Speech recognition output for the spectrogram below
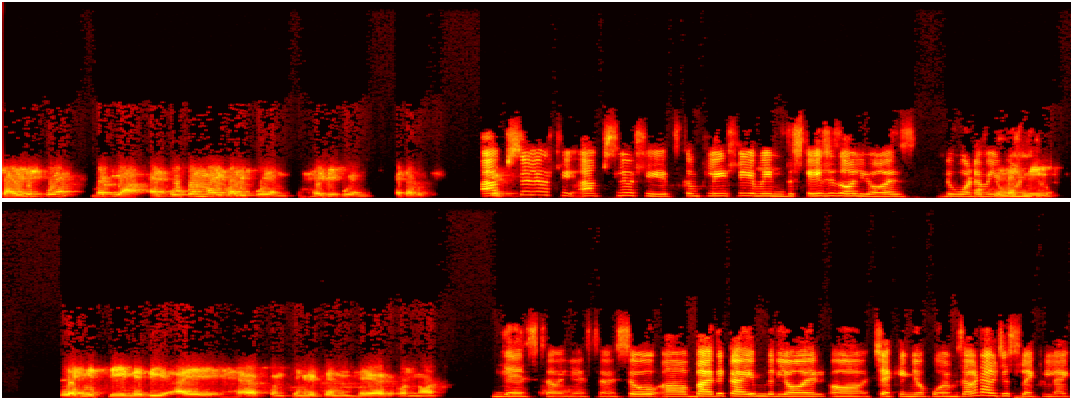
childish poem, but yeah, an open mic wali poem, heavy poem. ऐसा कुछ. Absolutely, absolutely. It's completely. I mean, the stage is all yours. Do whatever okay, you let want. Me, let me see. Maybe I have something written here or not. Yes, sir. Yes, sir. So, uh, by the time that you're uh, checking your poems out, I'll just like to like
